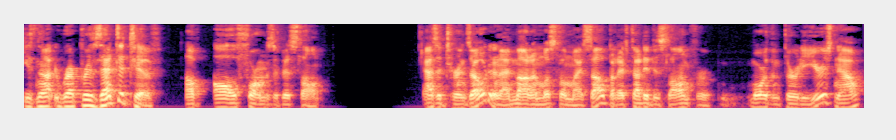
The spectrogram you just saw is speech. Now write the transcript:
is not representative of all forms of Islam. As it turns out, and I'm not a Muslim myself, but I've studied Islam for more than 30 years now,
